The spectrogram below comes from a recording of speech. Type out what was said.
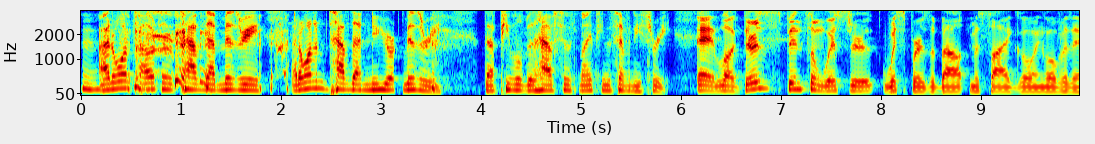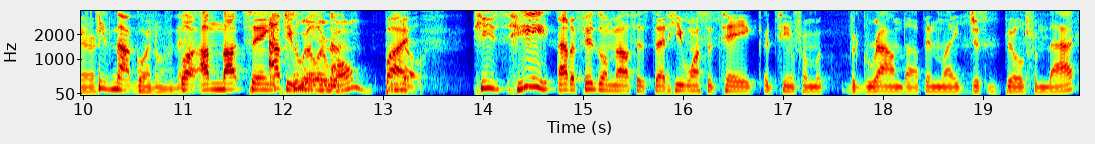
I don't want Tyler to, have that misery. I don't want him to have that New York misery that people have been have since 1973. Hey, look, there's been some whisper, whispers about Masai going over there. He's not going over there. Look, I'm not saying if he will or not. won't, but No. he's he out of his own mouth has said he wants to take a team from the ground up and like just build from that.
